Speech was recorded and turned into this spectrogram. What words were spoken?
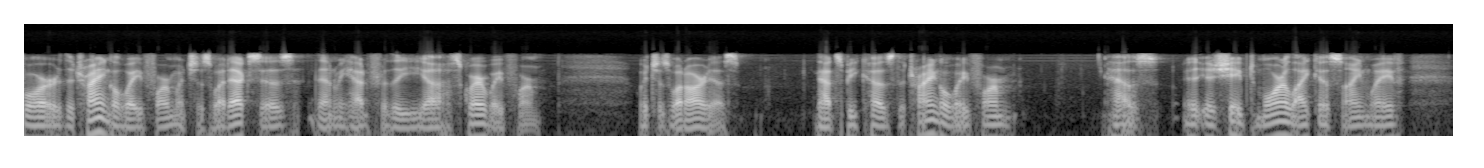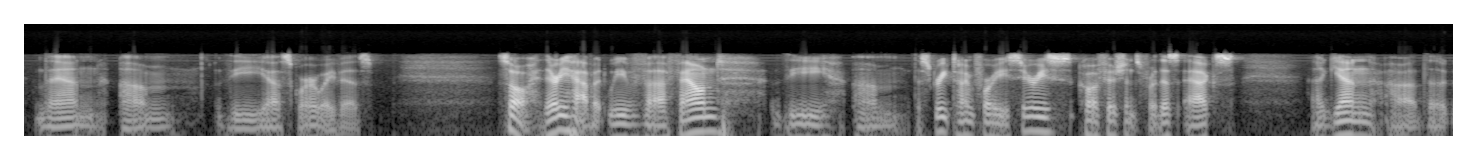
for the triangle waveform, which is what x is, than we had for the square waveform, which is what r is. That's because the triangle waveform has is shaped more like a sine wave than um, the uh, square wave is. So there you have it. We've uh, found the um, discrete time Fourier series coefficients for this x. Again, uh, the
